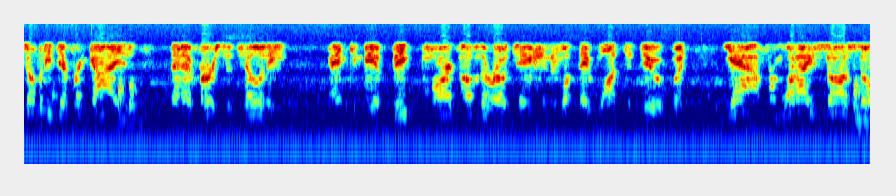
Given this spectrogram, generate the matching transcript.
so many different guys that have versatility, and can be a big part of the rotation and what they want to do. But yeah, from what I saw so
